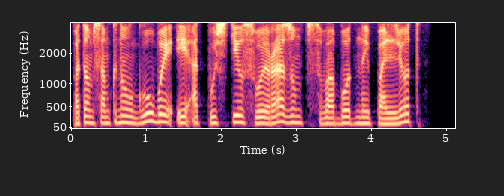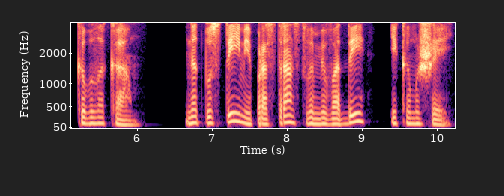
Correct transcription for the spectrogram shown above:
потом сомкнул губы и отпустил свой разум в свободный полет к облакам над пустыми пространствами воды и камышей.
